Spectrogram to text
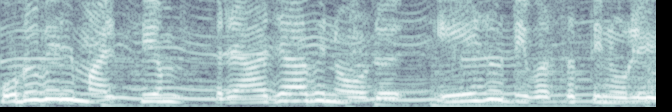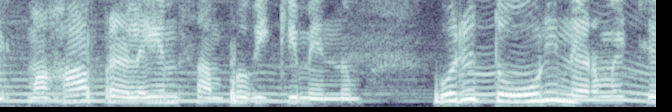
ഒടുവിൽ മത്സ്യം രാജാവിനോട് ഏഴു ദിവസത്തിനുള്ളിൽ മഹാപ്രളയം സംഭവിക്കുമെന്നും ഒരു തോണി നിർമ്മിച്ച്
